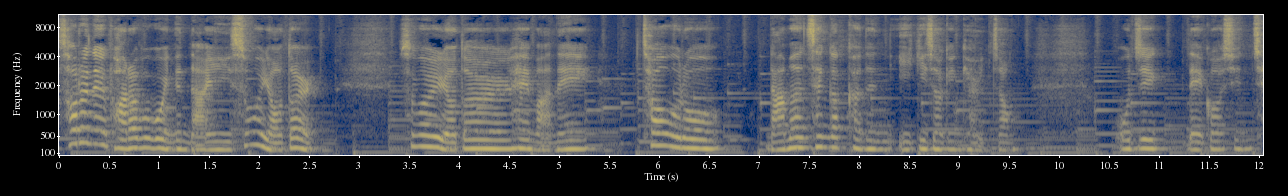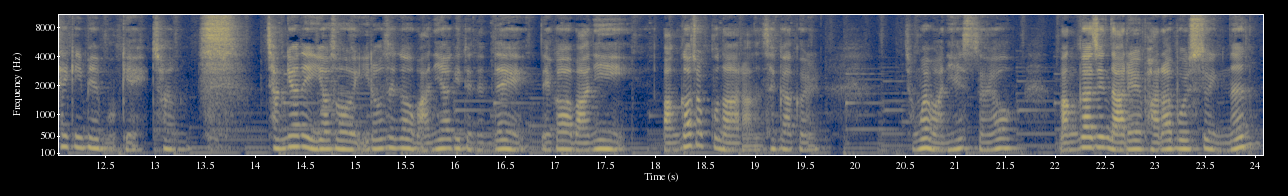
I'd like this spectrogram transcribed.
서른을 바라보고 있는 나이 28. 28해 만에 처음으로 나만 생각하는 이기적인 결정. 오직 내 것인 책임의 무게. 참, 작년에 이어서 이런 생각을 많이 하게 되는데 내가 많이 망가졌구나라는 생각을 정말 많이 했어요. 망가진 나를 바라볼 수 있는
